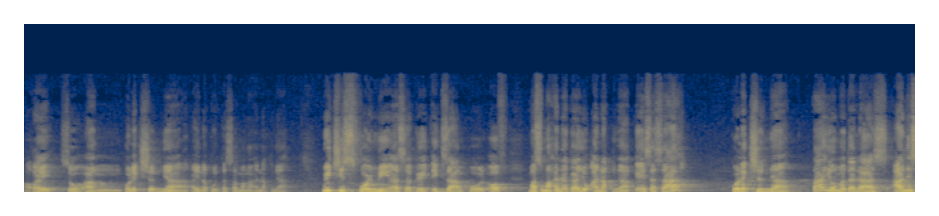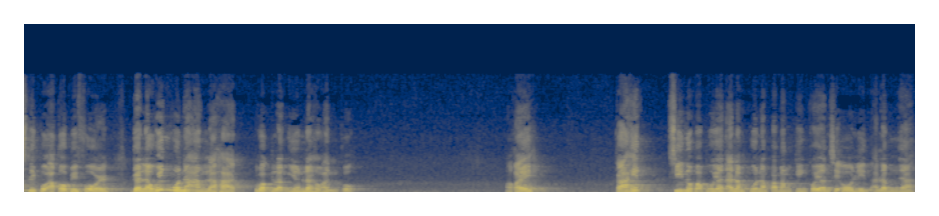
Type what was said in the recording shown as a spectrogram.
Okay? So ang collection niya ay napunta sa mga anak niya. Which is for me as a great example of mas mahalaga yung anak niya kaysa sa collection niya tayo madalas, honestly po ako before, galawin mo na ang lahat, wag lang yung laruan ko. Okay? Kahit sino pa po yan, alam po ng pamangking ko yan, si Olin, alam niya.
